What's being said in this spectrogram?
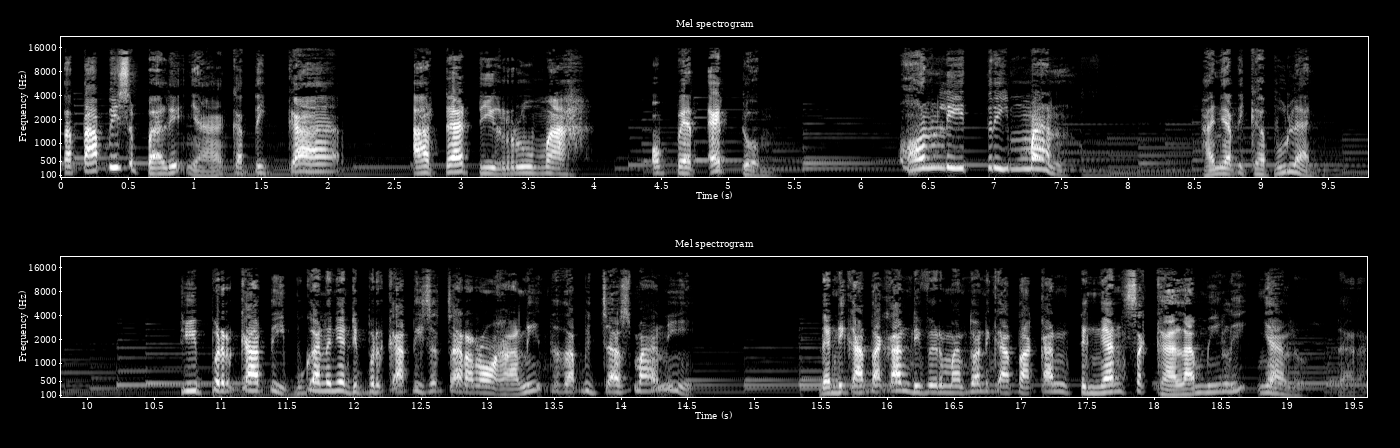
Tetapi sebaliknya ketika ada di rumah Obed Edom, only three months hanya tiga bulan. Diberkati, bukan hanya diberkati secara rohani tetapi jasmani. Dan dikatakan di firman Tuhan dikatakan dengan segala miliknya loh saudara.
